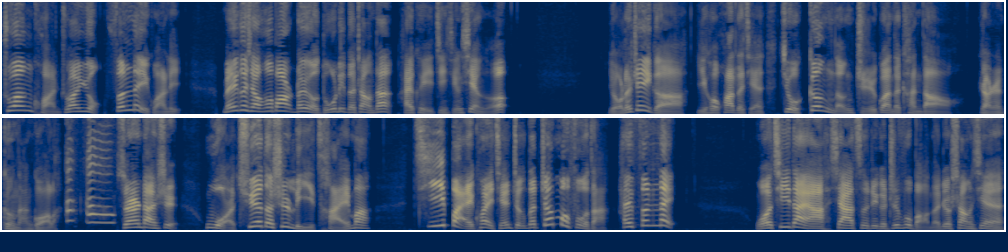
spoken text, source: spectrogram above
专款专用，分类管理。每个小荷包都有独立的账单，还可以进行限额。有了这个，以后花的钱就更能直观的看到，让人更难过了。虽然，但是我缺的是理财吗？几百块钱整的这么复杂，还分类？我期待啊，下次这个支付宝呢就上线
